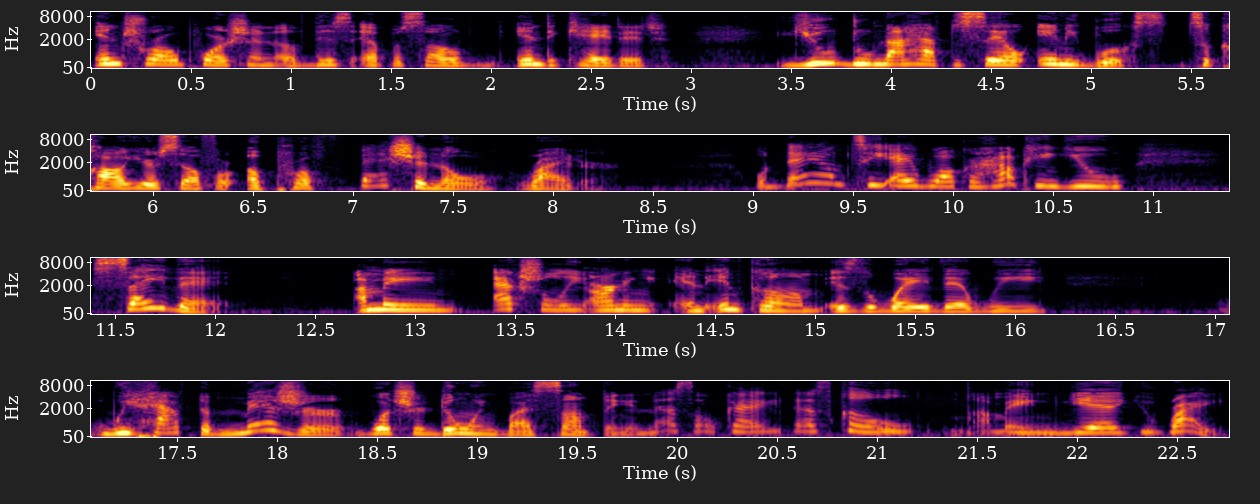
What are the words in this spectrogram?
intro portion of this episode indicated, you do not have to sell any books to call yourself a, professional writer. Well, damn, T.A. Walker, how can you say that? I mean, actually earning an income is the way that we we have to measure what you're doing by something, and that's okay. That's cool. I mean, yeah, you're right.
